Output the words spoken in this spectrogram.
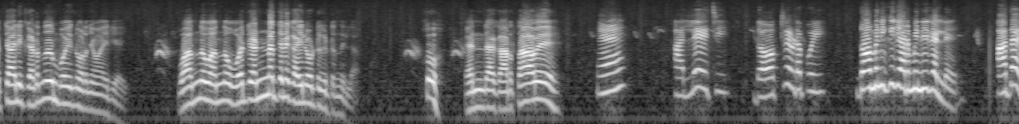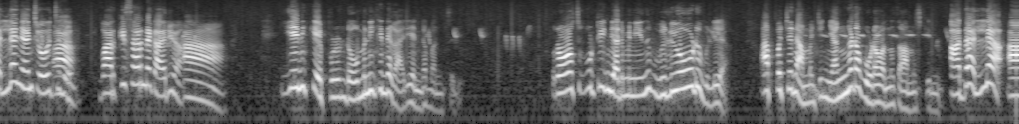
ഒറ്റാലി കിടന്നതും പോയി എന്ന് പറഞ്ഞ മാതിരിയായി. വന്ന് വന്ന് ഒരെണ്ണത്തിന് കയ്യിലോട്ട് കിട്ടുന്നില്ല. ഓ എന്റെ കർത്താവേ. ഏ? അല്ലേ ചേച്ചി ഡോക്ടർ എവിടെ പോയി? ഡൊമിനിക്ക് ജർമ്മനിയിലല്ലേ? അതല്ല ഞാൻ ചോദിച്ചത്. വർക്കി സാറിന്റെ കാര്യമാണ് ആ. എനിക്ക് എപ്പോഴും ഡൊമിനിക്കിന്റെ കാര്യം എന്റെ മനസ്സിൽ. റോസ് കുട്ടിയും ജർമ്മനിയിൽ നിന്ന് വിളിയോട് വിളിയാ. അപ്പച്ചൻ അമ്മച്ചും ഞങ്ങളുടെ കൂടെ വന്ന് താമസിക്കുന്നു. അതല്ല. ആ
